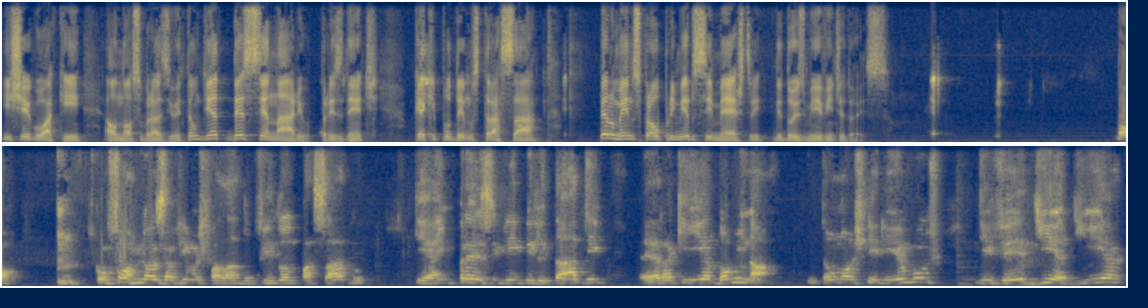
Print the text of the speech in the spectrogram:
e chegou aqui ao nosso Brasil. Então, diante desse cenário, presidente, o que é que podemos traçar, pelo menos para o primeiro semestre de 2022? Bom, conforme nós havíamos falado no fim do ano passado, que a imprevisibilidade era que ia dominar. Então, nós queríamos de ver dia a dia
